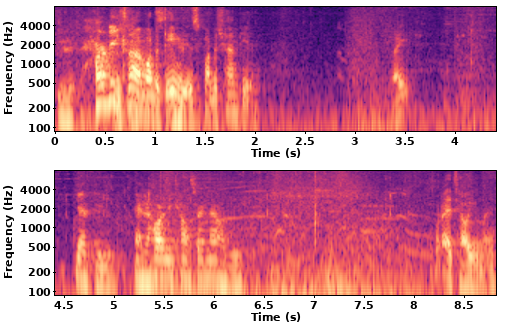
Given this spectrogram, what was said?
Dude, hardly It's not about the counts, game, dude. it's about the champion. Right? Yeah, dude. And it hardly counts right now, dude. What did I tell you, man?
